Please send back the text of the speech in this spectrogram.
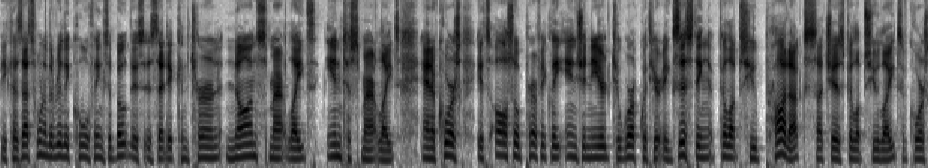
because that's one of the really cool things about this is that it can turn non-smart lights into smart lights. And of course, it's also perfectly engineered to work with your existing Philips Hue products, such as Philips Hue lights, of course,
